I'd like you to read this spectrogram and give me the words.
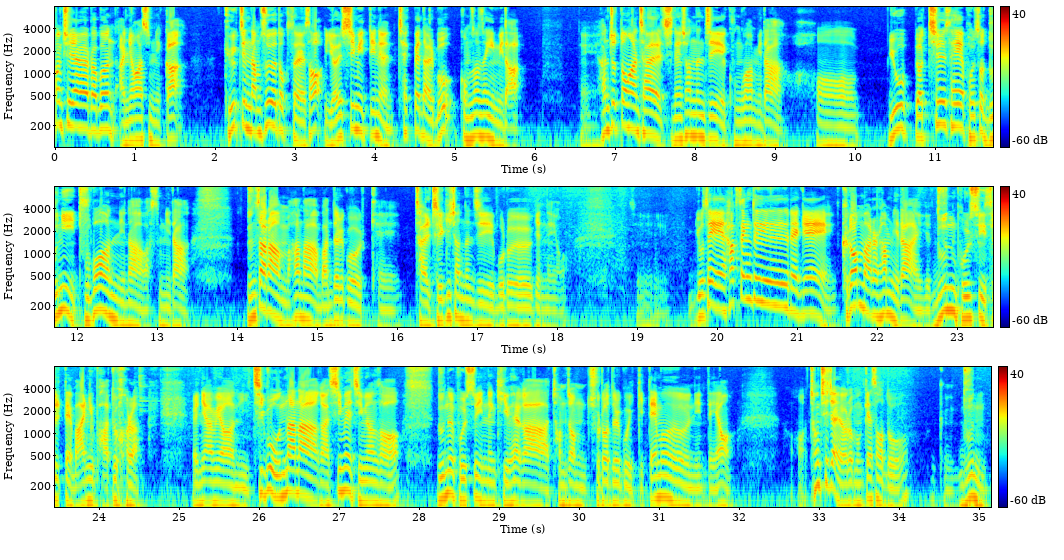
청취자 여러분 안녕하십니까? 교육진담 수요독서에서 열심히 뛰는 책 배달부 곰선생입니다. 네, 한주 동안 잘 지내셨는지 궁금합니다. 어, 요 며칠 새에 벌써 눈이 두 번이나 왔습니다. 눈사람 하나 만들고 이렇게 잘 즐기셨는지 모르겠네요. 요새 학생들에게 그런 말을 합니다. 눈 볼 수 있을 때 많이 봐두어라. 왜냐하면 이 지구 온난화가 심해지면서 눈을 볼 수 있는 기회가 점점 줄어들고 있기 때문인데요. 어, 청취자 여러분께서도 그 눈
